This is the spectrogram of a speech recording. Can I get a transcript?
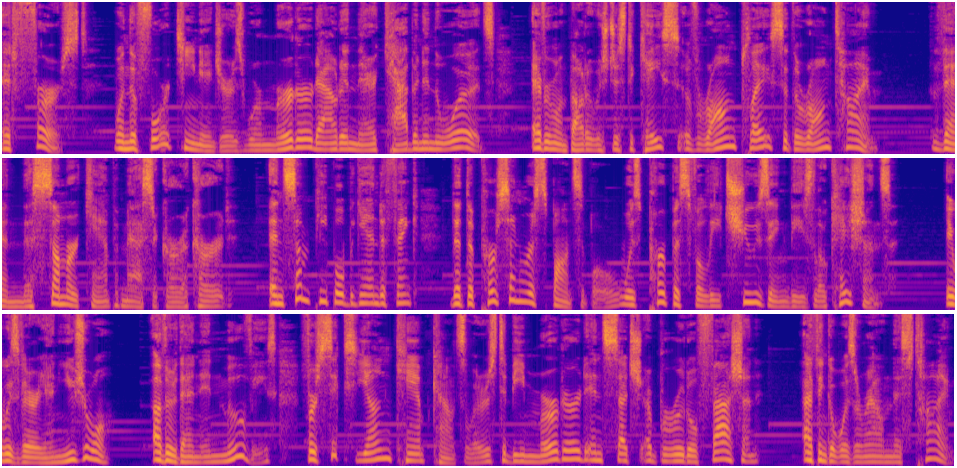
At first, when the four teenagers were murdered out in their cabin in the woods, everyone thought it was just a case of wrong place at the wrong time. Then the summer camp massacre occurred, and some people began to think that the person responsible was purposefully choosing these locations. It was very unusual, other than in movies, for six young camp counselors to be murdered in such a brutal fashion. I think it was around this time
